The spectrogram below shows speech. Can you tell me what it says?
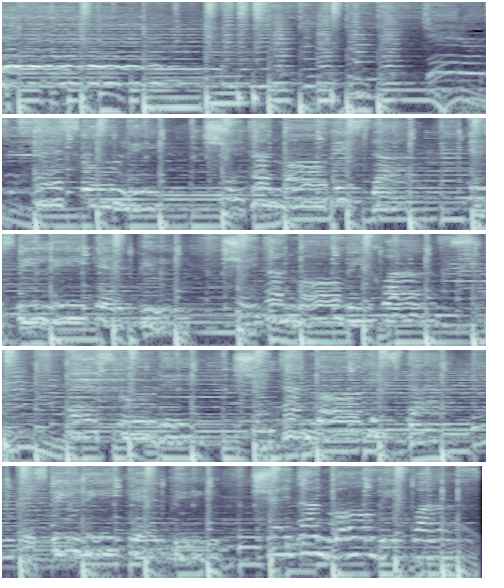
სხვაზე ეს გული შენთან მოდის და ეს ბილიკები შენთან მომიყვანს. მომიყვანს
